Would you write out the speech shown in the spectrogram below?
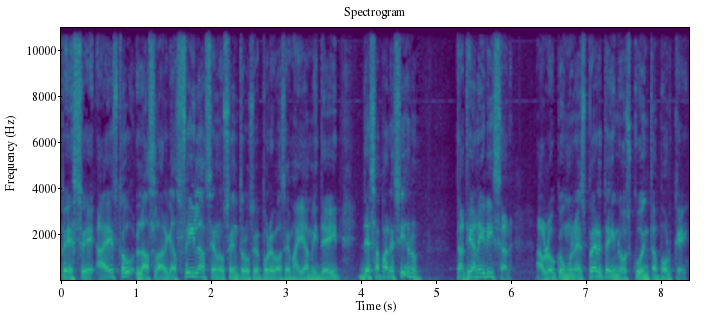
Pese a esto, las largas filas en los centros de pruebas de Miami-Dade desaparecieron. Tatiana Irizar habló con una experta y nos cuenta por qué.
